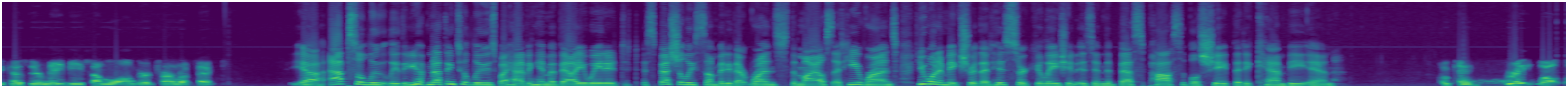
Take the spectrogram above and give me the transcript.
because there may be some longer term effect Yeah, absolutely. You have nothing to lose by having him evaluated, especially somebody that runs the miles that he runs. You want to make sure that his circulation is in the best possible shape that it can be in. Okay, great. Well,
